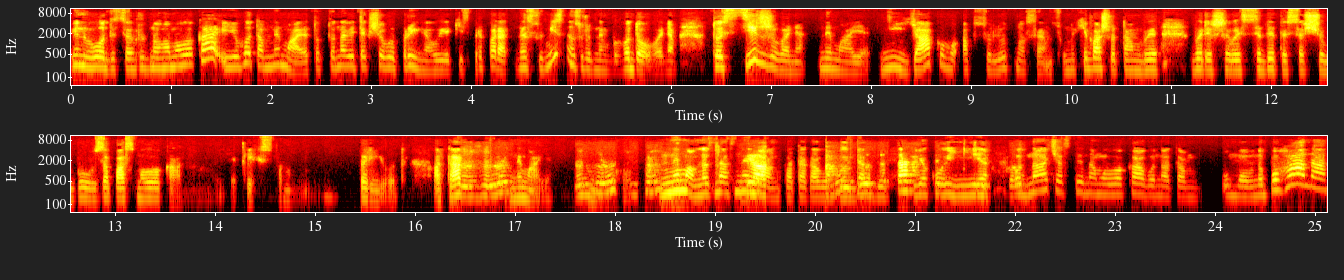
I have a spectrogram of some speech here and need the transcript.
він виводиться з грудного молока, і його там немає. Тобто, навіть якщо ви прийняли якийсь препарат несумісний з грудним вигодовуванням, то стіджування немає ніякого абсолютно сенсу. Ну хіба що там ви вирішили сидитися, щоб був запас молока на якийсь там період, а так Мгм, немає. ніякого. Нема, в нас, в нас не Дякую. банка така дуже. В якої є одна частина молока, вона там умовно погана,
